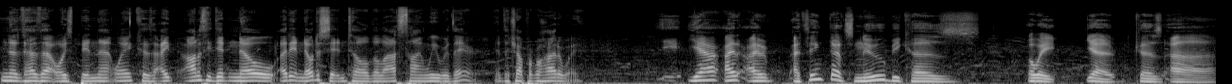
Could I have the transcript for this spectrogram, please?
You know, has that always been that way? Because I honestly didn't know. I didn't notice it until the last time we were there at the Tropical Hideaway. Yeah, I I I think that's new because oh wait, yeah, because uh,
